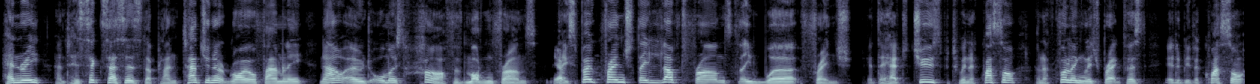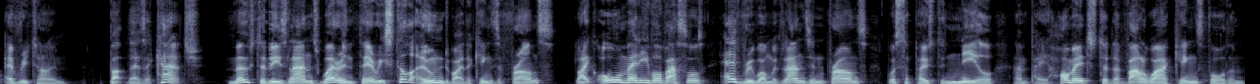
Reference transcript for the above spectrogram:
Henry and his successors, the Plantagenet royal family, now owned almost half of modern France. Yep. They spoke French, they loved France, they were French. If they had to choose between a croissant and a full English breakfast, it'd be the croissant every time. But there's a catch. Most of these lands were, in theory, still owned by the kings of France. Like all medieval vassals, everyone with lands in France was supposed to kneel and pay homage to the Valois kings for them.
